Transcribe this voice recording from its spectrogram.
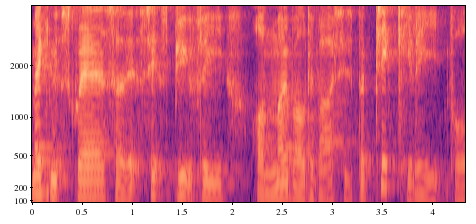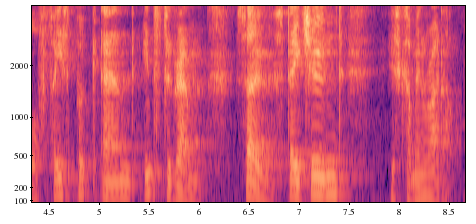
making it square so that it sits beautifully on mobile devices, particularly for Facebook and Instagram. So stay tuned, it's coming right up.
